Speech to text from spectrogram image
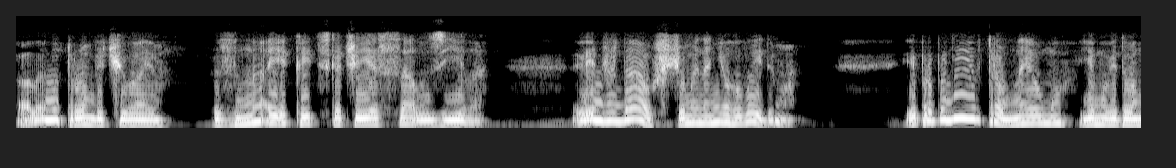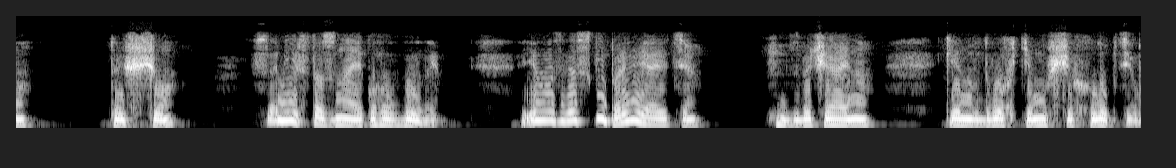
але нутром відчуваю. Знає кицька, чиє сало з'їла. Він ждав, що ми на нього вийдемо. І про події в травневому йому відомо. То що? Все місто знає, кого вбили. Його зв'язки перевіряються. Звичайно, кинув двох тямущих хлопців.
